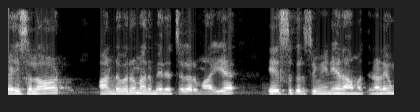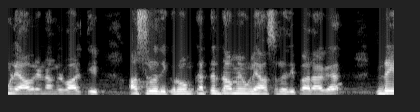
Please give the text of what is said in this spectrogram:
பிரைசலாட் ஆண்டவரும் அருமை ரச்சகருமாய இயேசு கிறிஸ்துவின் இனிய நாமத்தினாலே உங்களை யாவரையும் நாங்கள் வாழ்த்தி ஆசிர்வதிக்கிறோம். கத்திர்தாமே தாமே உங்களை ஆசிர்வதிப்பாராக. இன்றைய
